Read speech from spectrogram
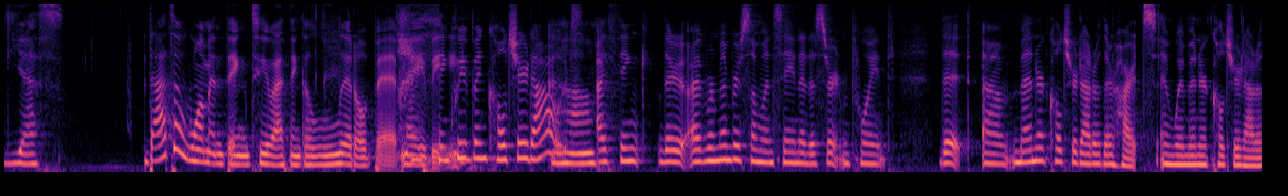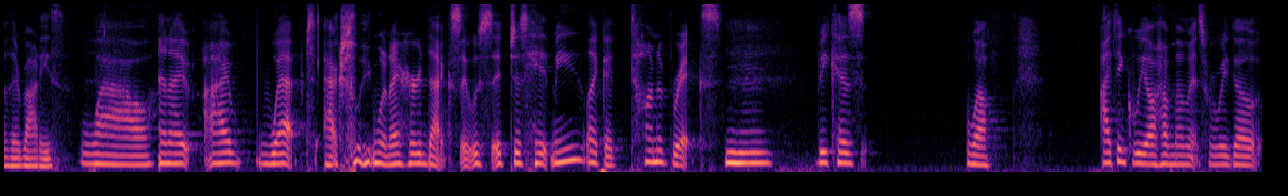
yes. That's a woman thing too, I think a little bit, maybe. I think we've been cultured out. Uh-huh. I think there. I remember someone saying at a certain point that um, men are cultured out of their hearts and women are cultured out of their bodies. Wow. And I I wept actually when I heard that because it was it just hit me like a ton of bricks because well I think we all have moments where we go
